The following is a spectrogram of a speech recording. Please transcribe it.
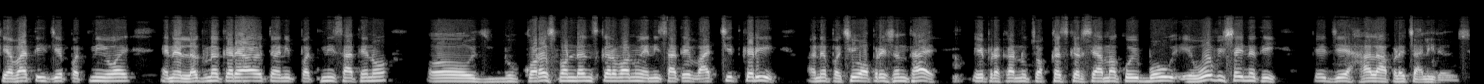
કહેવાતી જે પત્ની હોય, એને લગ્ન કર્યા હોય તો એની પત્ની સાથેનો કોરસ્પોન્ડન્સ કરવાનું, એની સાથે વાતચીત કરી અને પછી ઓપરેશન થાય, એ પ્રકારનું ચોક્કસ કરશે. આમાં કોઈ બહુ એવો વિષય નથી કે જે હાલ આપણે ચાલી રહ્યો છે.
